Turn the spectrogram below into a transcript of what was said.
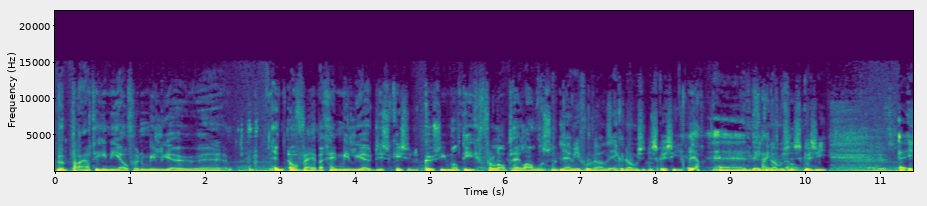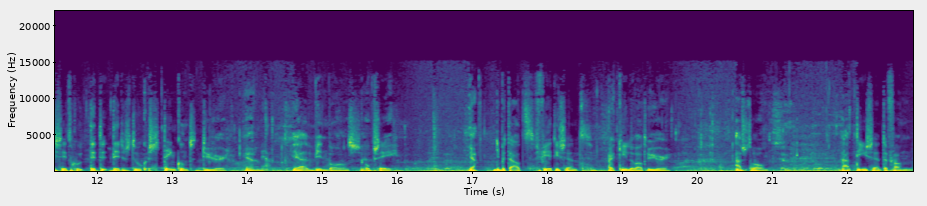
we praten hier niet over een milieu. eh, of we hebben geen milieudiscussie, want die verloopt heel anders. Nee, maar je voert wel een economische discussie. Ja, Eh, de economische wel. discussie. eh, is dit goed? Dit, is natuurlijk stinkend duur. Ja. Ja. Ja, windmolens op zee. Ja. Je betaalt 14 cent per kilowattuur aan stroom. Nou, 10 cent ervan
